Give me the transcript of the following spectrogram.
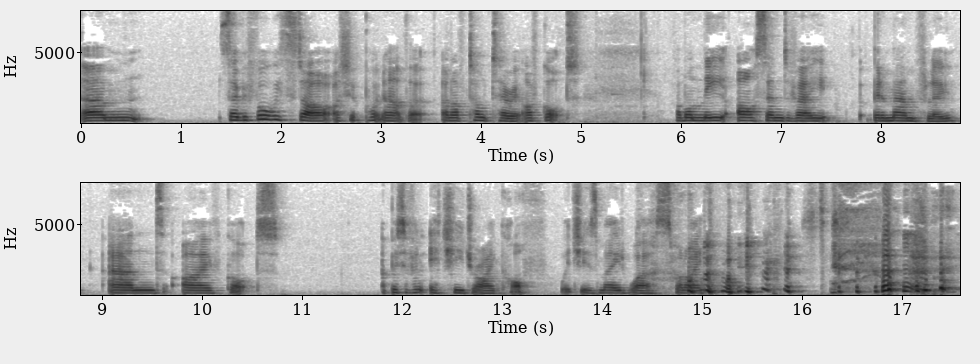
Um, so before we start, I should point out that, and I've told Terry, I've got, I'm on the arse end of a bit of man flu, and I've got a bit of an itchy, dry cough, which is made worse when I.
